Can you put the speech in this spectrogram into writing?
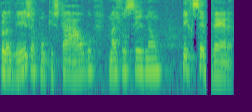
planeja conquistar algo, mas você não persevera.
